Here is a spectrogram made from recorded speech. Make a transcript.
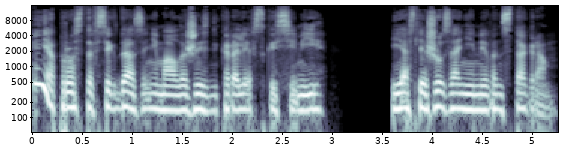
Меня просто всегда занимала жизнь королевской семьи. Я слежу за ними в Инстаграм.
